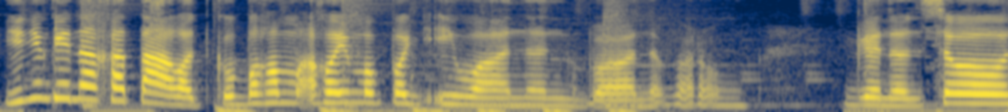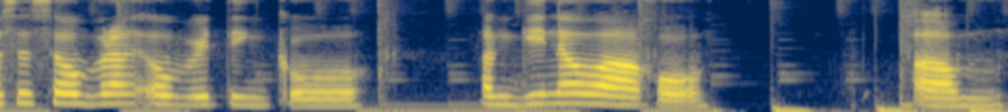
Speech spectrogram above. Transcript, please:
yun yung kinakatakot ko. Baka ako yung mapag-iwanan ba na parang ganun. So, sa sobrang overthink ko, ang ginawa ko, um,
